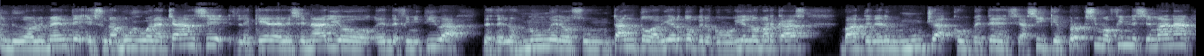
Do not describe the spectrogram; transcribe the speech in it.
indudablemente, es una muy buena chance, le queda el escenario, en definitiva, desde los números un tanto abierto, pero como bien lo marcas, va a tener mucha competencia. Así que próximo fin de semana,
